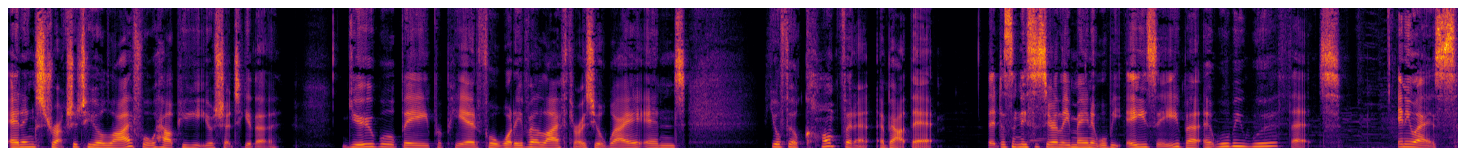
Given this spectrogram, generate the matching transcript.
adding structure to your life will help you get your shit together. You will be prepared for whatever life throws your way and you'll feel confident about that. That doesn't necessarily mean it will be easy, but it will be worth it. Anyways,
